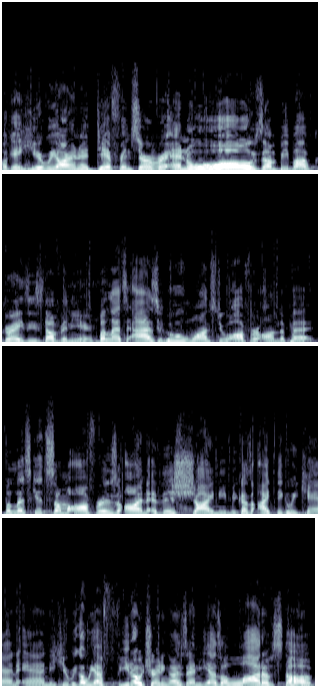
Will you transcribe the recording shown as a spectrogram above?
Okay, here we are in a different server. And whoa Oh, some people have crazy stuff in here. But let's ask who wants to offer on the pet. But let's get some offers on this shiny because I think we can. And here we go. We have Fido trading us and he has a lot of stuff.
